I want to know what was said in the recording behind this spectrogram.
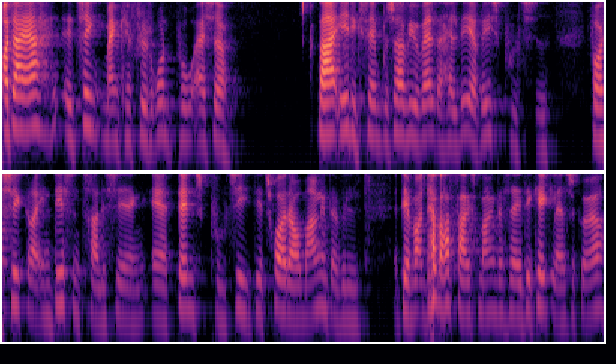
Og der er ting, man kan flytte rundt på. Altså, bare et eksempel, så har vi jo valgt at halvere Rigspolitiet for at sikre en decentralisering af dansk politi. Det tror jeg, der er mange, der vil. Det var, der var faktisk mange, der sagde, at det kan ikke lade sig gøre.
